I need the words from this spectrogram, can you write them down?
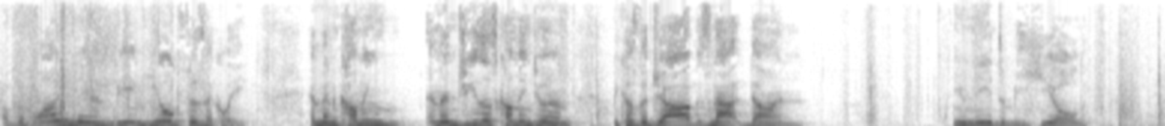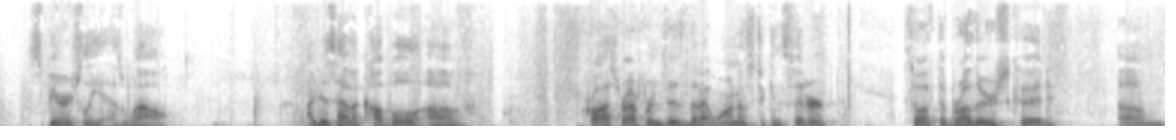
of the blind man being healed physically and then coming, and then Jesus coming to him because the job is not done. You need to be healed spiritually as well. I just have a couple of cross references that I want us to consider. So if the brothers could um,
